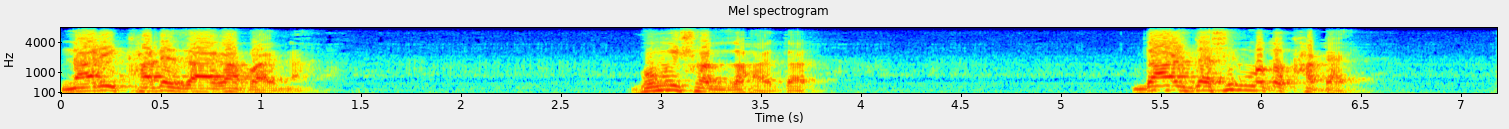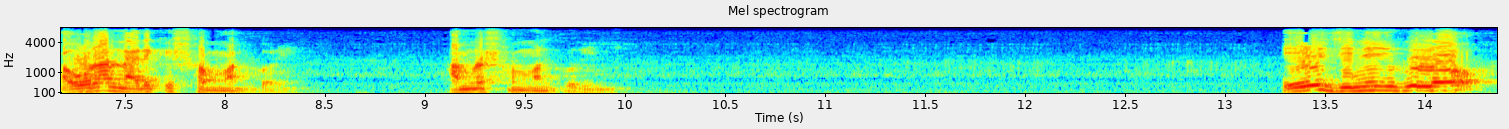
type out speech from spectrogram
নারী খাটে জায়গা পায় না। ভূমি সজ্জা হয় তার। দাস দাসীর মতো খাটায়। আর ওরা নারীকে সম্মান করে। আমরা সম্মান করিনি। এই জিনিসগুলো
